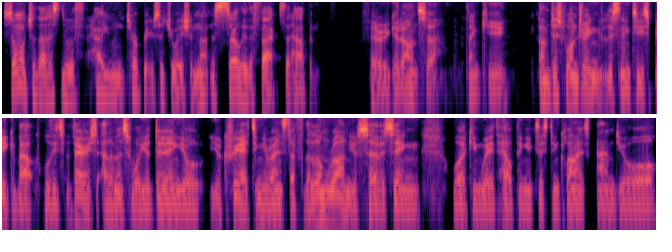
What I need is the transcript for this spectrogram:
so much of that has to do with how you interpret your situation, not necessarily the facts that happen. Very good answer. Thank you. I'm just wondering, listening to you speak about all these various elements of what you're doing. You're you're creating your own stuff for the long run. You're servicing, working with, helping existing clients, and you're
